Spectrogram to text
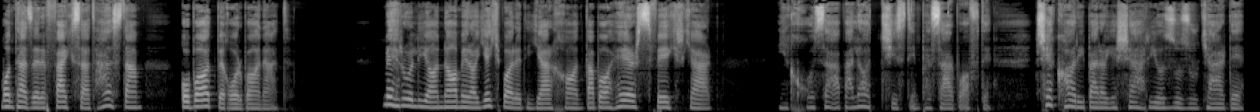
منتظر فکست هستم قباد به قربانت. مهرولیا نامه را یک بار دیگر خواند و با هرس فکر کرد. این خوز ابلات چیست این پسر بافته؟ چه کاری برای شهری و زوزو کرده؟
